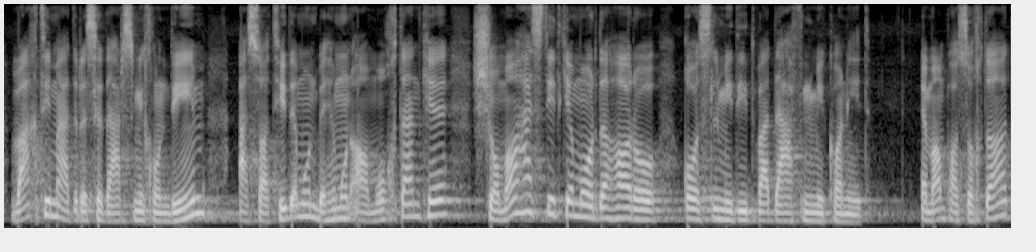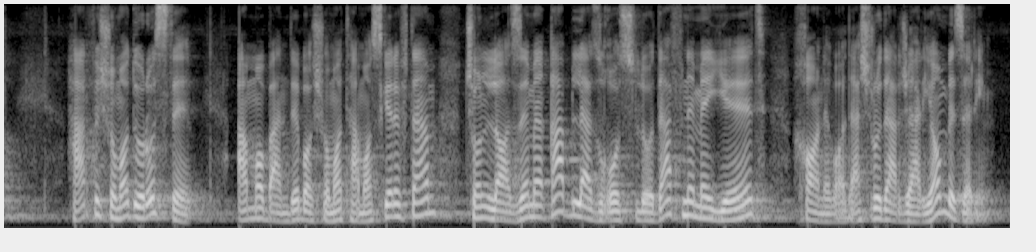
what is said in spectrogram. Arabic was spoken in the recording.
وقتی مدرسه درس میخوندیم اساتیدمون بهمون آموختن که شما هستید که مرده ها رو غسل می‌دید و دفن می‌کنید. امام پاسخ داد حرف شما درسته اما بنده با شما تماس گرفتم چون لازم قبل از غسل و دفن میت خانوادش رو در جریان بذاریم.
